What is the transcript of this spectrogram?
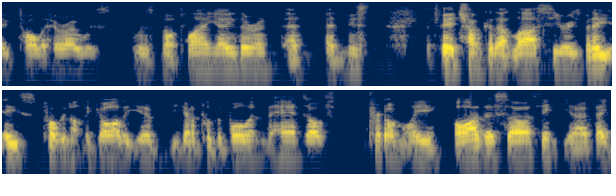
know Tyler Herro was was not playing either, and, and, and missed a fair chunk of that last series, but he, he's probably not the guy that you're you're going to put the ball in the hands of predominantly either. So I think you know they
